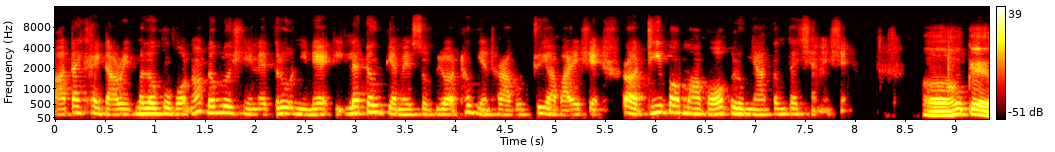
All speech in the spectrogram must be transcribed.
အာတိုက်ခိုက်တာတွေမလုပ်ဖို့ပေါ့နော်လုပ်လို့ရှိရင်လည်းသူတို့အနေနဲ့ဒီလက်တုပ်ပြန်မယ်ဆိုပြီးတော့ထုတ်ပြန်ထားတာကိုတွေ့ရပါတယ်ရှင်အဲ့တော့ဒီပေါ်မှာကောဘယ်လိုများသုံးသပ်ချင်လဲရှင်အာဟုတ်ကဲ့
